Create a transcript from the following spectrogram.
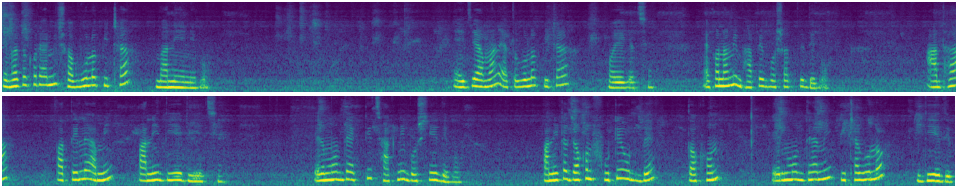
এভাবে করে আমি সবগুলো পিঠা বানিয়ে নেব। এই যে আমার এতগুলো পিঠা হয়ে গেছে। এখন আমি ভাপে বসাতে দেব। আধা পাতিলে আমি পানি দিয়ে দিয়েছি। এর মধ্যে একটি ছাঁকনি বসিয়ে দেব। পানিটা যখন ফুটে উঠবে, তখন এর মধ্যে আমি পিঠাগুলো দিয়ে দেব।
